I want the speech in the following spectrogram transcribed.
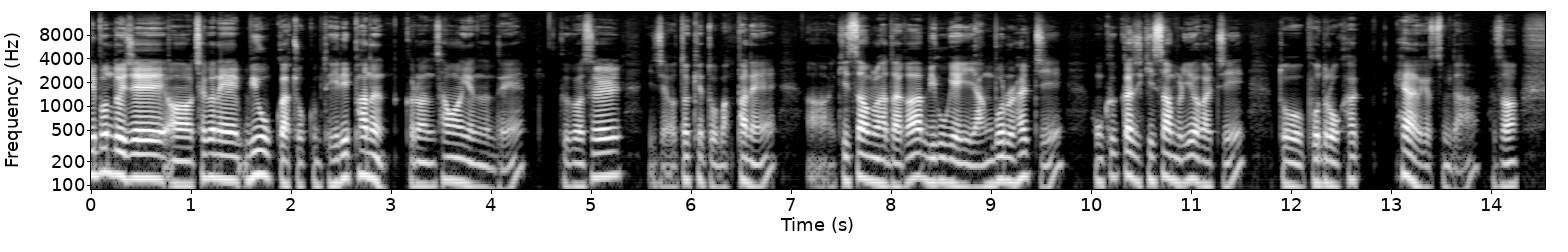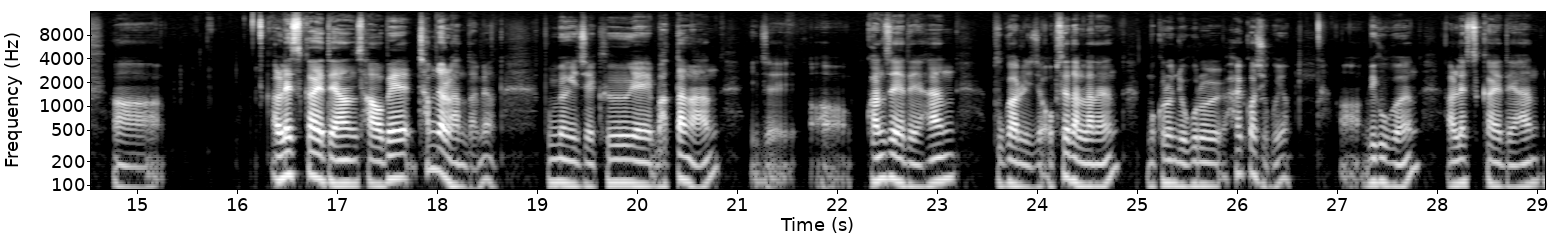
일본도 이제 어 최근에 미국과 조금 대립하는 그런 상황이었는데 그것을 이제 어떻게 또 막판에 어 기싸움을 하다가 미국에게 양보를 할지 혹은 끝까지 기싸움을 이어갈지 또 보도록 하, 해야 되겠습니다. 그래서 어 알래스카에 대한 사업에 참여를 한다면 분명히 이제 그에 마땅한 이제 어 관세에 대한 부과를 이제 없애달라는 뭐 그런 요구를 할 것이고요. 어 미국은 알래스카에 대한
